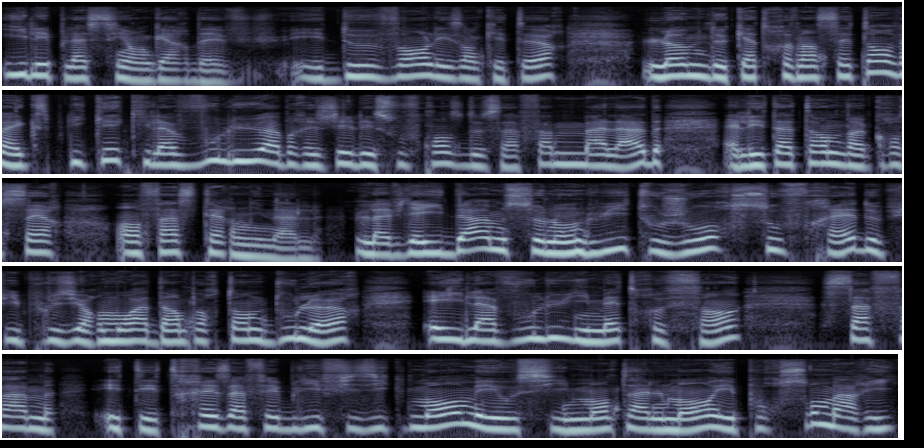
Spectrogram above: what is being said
Il est placé en garde à vue. Et devant les enquêteurs, l'homme de 87 ans va expliquer qu'il a voulu abréger les souffrances de sa femme malade. Elle est atteinte d'un cancer en phase terminale. La vieille dame, selon lui, toujours souffrait depuis plusieurs mois d'importantes douleurs et il a voulu y mettre fin. Sa femme était très affaiblie physiquement mais aussi mentalement et pour son mari,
